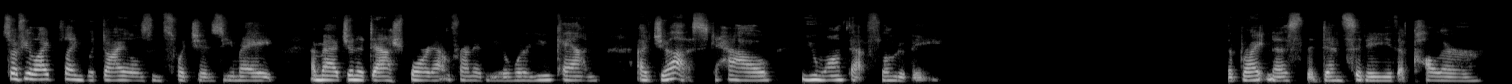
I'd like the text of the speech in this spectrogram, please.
So if you like playing with dials and switches, you may imagine a dashboard out in front of you where you can adjust how you want that flow to be. The brightness, the density, the color,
